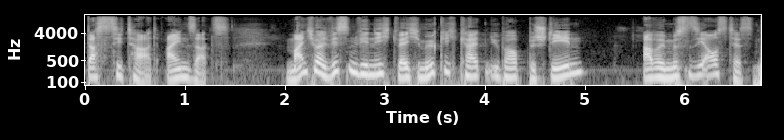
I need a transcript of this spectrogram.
das Zitat, ein Satz. Manchmal wissen wir nicht, welche Möglichkeiten überhaupt bestehen, aber wir müssen sie austesten.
